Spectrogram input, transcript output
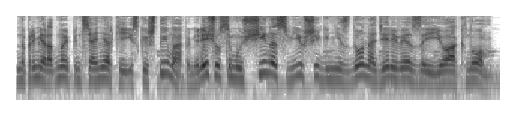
Например, одной пенсионерке из Кыштыма померещился мужчина, свивший гнездо на дереве за ее окном.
